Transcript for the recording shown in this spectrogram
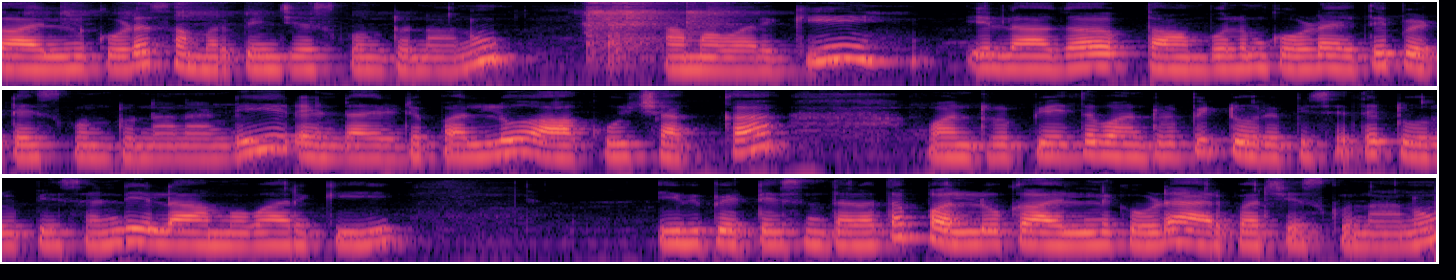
కాయలను కూడా సమర్పించేసుకుంటున్నాను. అమ్మవారికి ఇలాగా తాంబూలం కూడా అయితే పెట్టేసుకుంటున్నానండి. రెండు అరటి పళ్ళు ఆకు చెక్క వన్ రూపీ అయితే వన్ రూపీ టూ రూపీస్ అయితే టూ రూపీస్ అండి. ఇలా అమ్మవారికి ఇవి పెట్టేసిన తర్వాత పళ్ళు కాయలని కూడా ఏర్పాటు చేసుకున్నాను.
